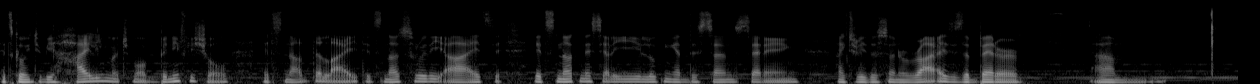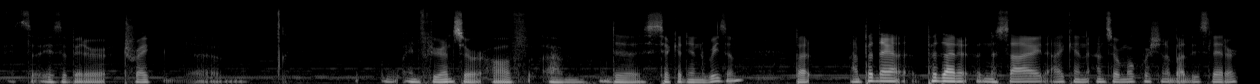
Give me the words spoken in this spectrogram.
it's going to be highly much more beneficial. It's not the light, it's not through the eye, it's, it's not necessarily looking at the sun setting. Actually, the sunrise is a better, um, it's a, it's a better track. Um, influencer of um, the circadian rhythm but I put that put that on the side. I can answer more questions about this later.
